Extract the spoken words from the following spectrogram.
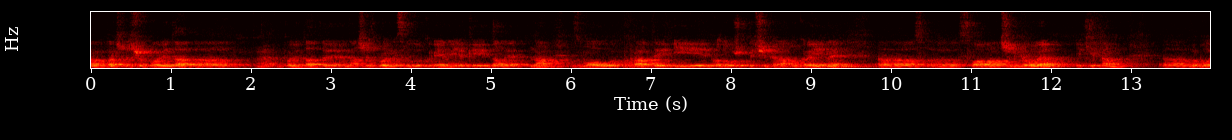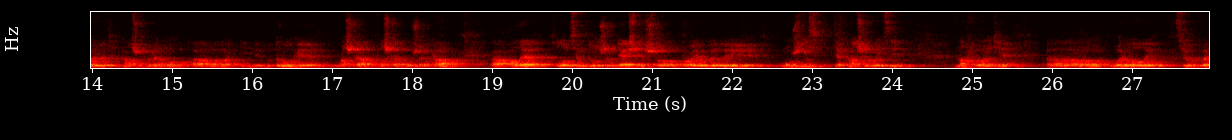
А, Вперше хочу повітати, повітати наші Збройні Сили України, які дали нам змогу грати і продовжувати чемпіонат України. Е, е, Слава нашим героям, які там е, виборюють нашу перемогу. І вдруге, важка, важка дуже гра, але хлопцям дуже вдячні, що проявили мужність, як наші бойці на фронті, е, вирвали цю перемогу,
